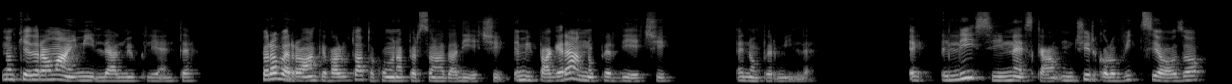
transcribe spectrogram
non chiederò mai 1000 al mio cliente, però verrò anche valutato come una persona da 10 e mi pagheranno per 10 e non per 1000. E, e lì si innesca un circolo vizioso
